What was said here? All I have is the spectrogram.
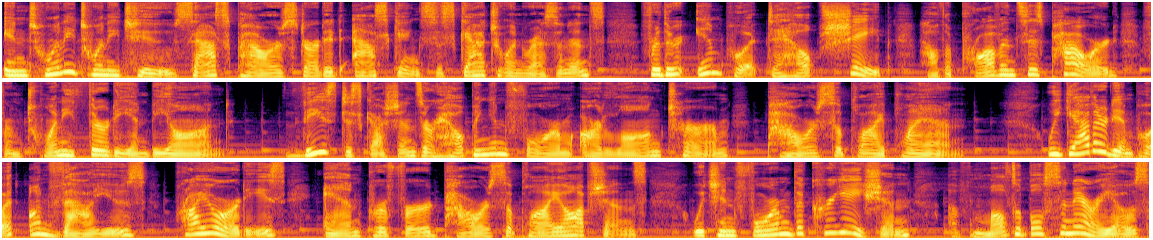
In 2022, SaskPower started asking Saskatchewan residents for their input to help shape how the province is powered from 2030 and beyond. These discussions are helping inform our long term power supply plan. We gathered input on values, priorities, and preferred power supply options, which informed the creation of multiple scenarios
